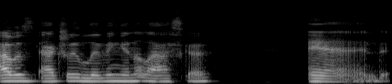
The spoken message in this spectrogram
I was actually living in Alaska, and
